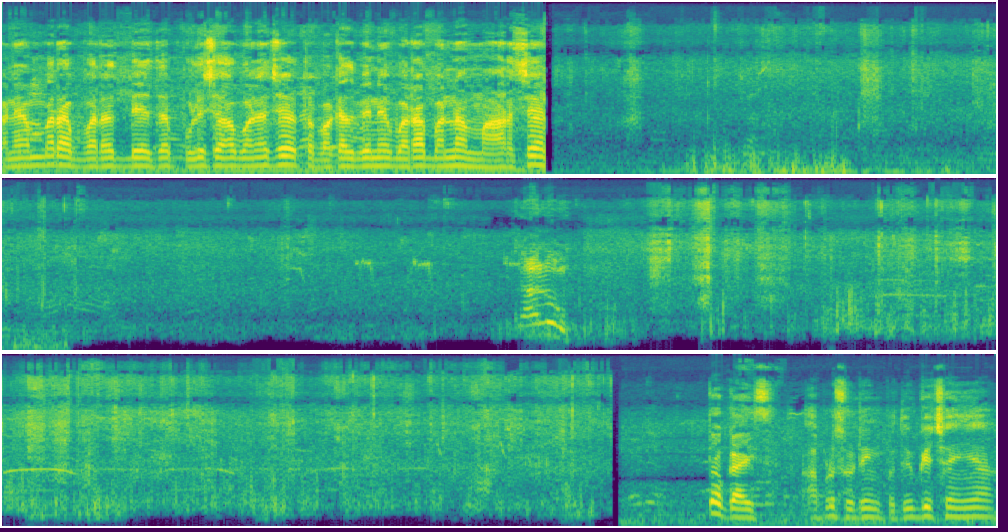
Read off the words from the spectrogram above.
અને એમ બરાબર ભરત બે હજાર પોલીસ આવા બને છે તો ભગતભાઈને બરાબરના મારશે. તો ગાઈસ આપણું શૂટિંગ પત્યું ગયું છે અહીંયા.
